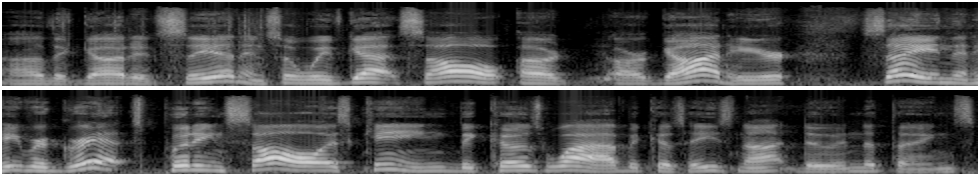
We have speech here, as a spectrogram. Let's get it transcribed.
uh, that God had said. And so we've got Saul, our, our God here, saying that he regrets putting Saul as king because why? Because he's not doing the things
